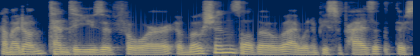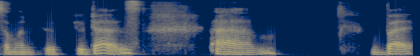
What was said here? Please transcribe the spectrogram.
Um, I don't tend to use it for emotions, although I wouldn't be surprised if there's someone who who does. Um, but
